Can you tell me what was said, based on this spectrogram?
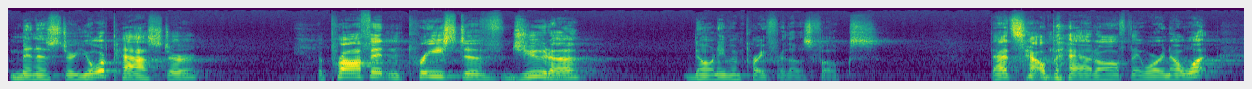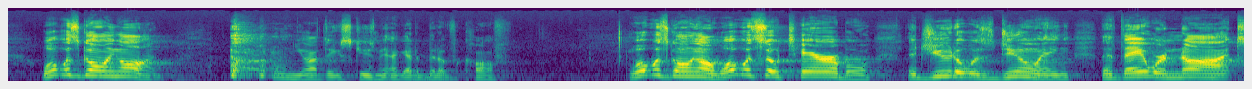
minister, your pastor, the prophet and priest of Judah, don't even pray for those folks? That's how bad off they were. Now, what, what was going on? you have to excuse me, I got a bit of a cough. What was going on? What was so terrible that Judah was doing that they were not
